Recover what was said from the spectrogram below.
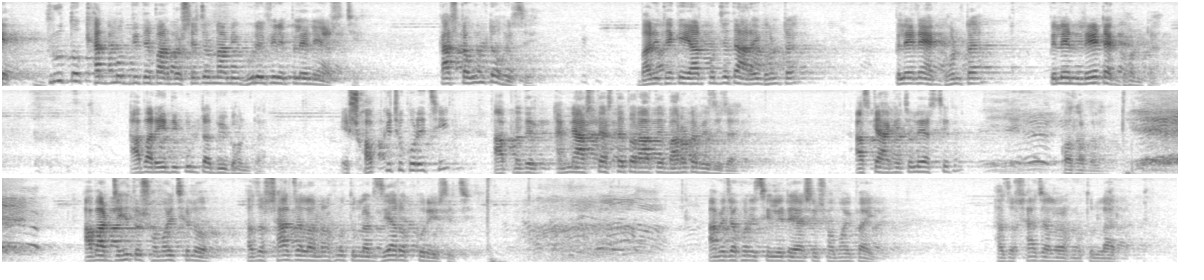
দ্রুত খ্যাতমত দিতে পারব, সেজন্য আমি ঘুরে ফিরে প্লেনে আসছি। কাজটা উল্টো হয়েছে। বাড়ি থেকে এয়ারপোর্ট যেতে আড়াই ঘণ্টা প্লেনে এক ঘণ্টা প্লেন লেট এক ঘণ্টা। আবার এই দিক উল্টা দুই ঘণ্টা। এ সব কিছু করেছি, আপনাদের এমনি আস্তে আস্তে তো রাতে বারোটা বেজে যায়। আজকে আগে চলে আসছি না? কথা বলেন। আবার যেহেতু সময় ছিল হজরত শাহজালাল রহমতুল্লাহর জিয়ারত করে এসেছি। আমি যখনই সিলেটে আসি, সময় পাই হজরত শাহজালাল রহমতুল্লাহর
